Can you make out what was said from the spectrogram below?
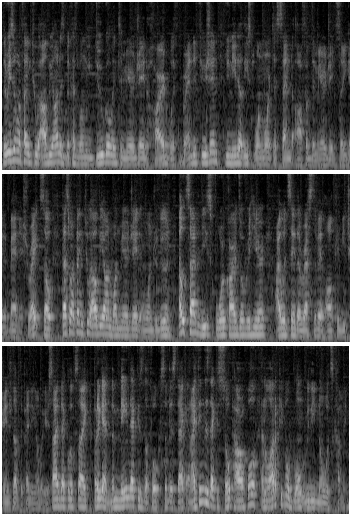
The reason we're playing two Albion is because when we do go into Mirror Jade hard with Branded Fusion, you need at least one more to send off of the Mirror Jade so you get a banish, right? So that's why I'm playing two Albion, one Mirror Jade, and one Dragoon. Outside of these four cards over here, I would say the rest of it all can be changed up depending on what your side deck looks like. But again, the main deck is the focus of this deck, and I think this deck is so powerful, and a lot of people won't really know what's coming.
